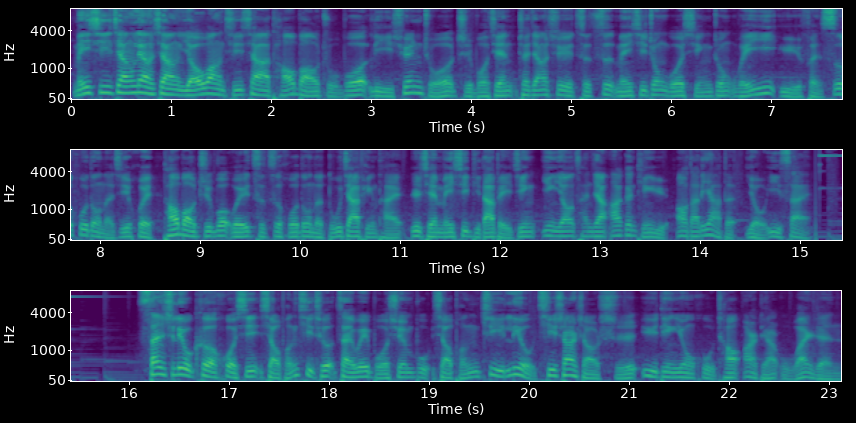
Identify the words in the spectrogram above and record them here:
梅西将亮相遥望旗下淘宝主播李轩卓直播间，这将是此次梅西中国行中唯一与粉丝互动的机会。淘宝直播为此次活动的独家平台。日前，梅西抵达北京，应邀参加阿根廷与澳大利亚的友谊赛。三十六氪获悉，小鹏汽车在微博宣布，小鹏 G 六七十二小时预定用户超二点五万人。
